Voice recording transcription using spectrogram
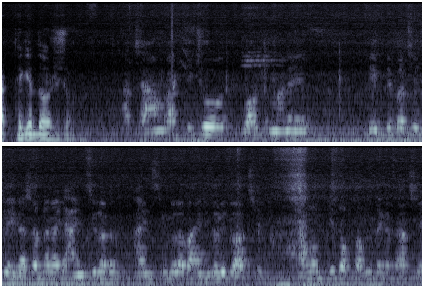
আট থেকে দশ জন। আচ্ছা আমরা কিছু মানে দেখতে পাচ্ছি যে এটার সাথে নাকি আইন আইন শৃঙ্খলা বাহিনী জড়িত আছে। এমন কি তথ্য আপনাদের কাছে আছে?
